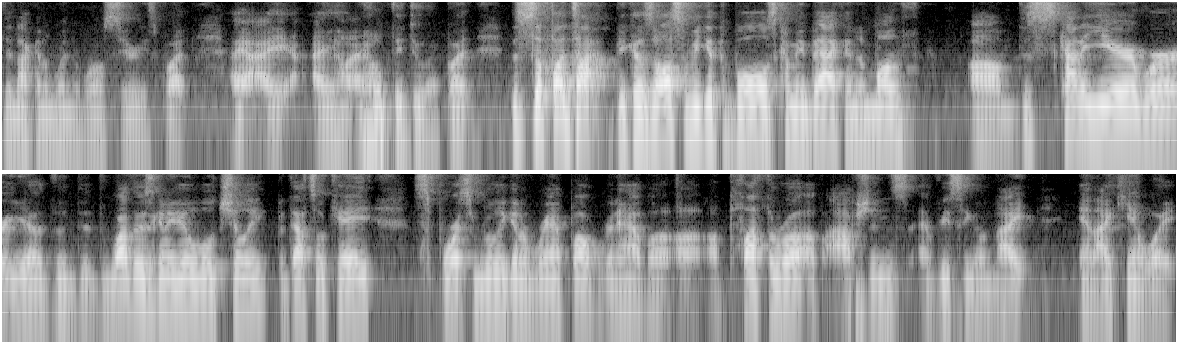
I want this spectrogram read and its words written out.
they're not going to win the World Series. But I, I, I, I hope they do it. But this is a fun time because also we get the Bulls coming back in a month. Um, this is kind of year where you know the, the, the weather is going to get a little chilly, but that's okay. Sports are really going to ramp up. We're going to have a, a, a, plethora of options every single night, and I can't wait.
